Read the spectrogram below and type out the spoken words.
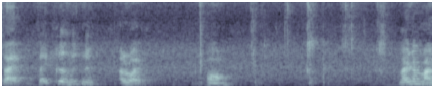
ใส่ ใส่เครื่องนิดนึง อร่อย หอม ไร้น้ำมัน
